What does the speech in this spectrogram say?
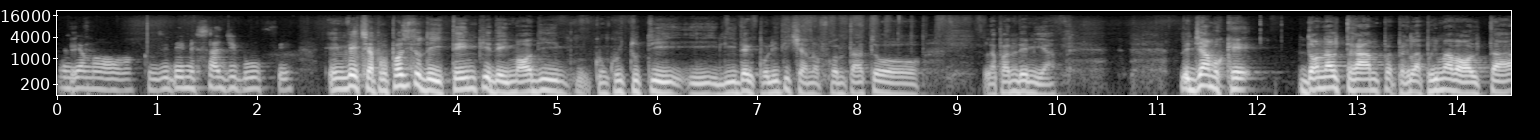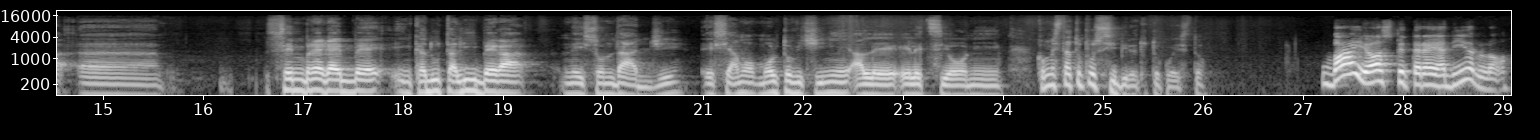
Mandiamo così dei messaggi buffi. E invece a proposito dei tempi e dei modi con cui tutti i leader politici hanno affrontato la pandemia, leggiamo che Donald Trump per la prima volta eh, sembrerebbe in caduta libera nei sondaggi e siamo molto vicini alle elezioni. Come è stato possibile tutto questo? Bah, io aspetterei a dirlo.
